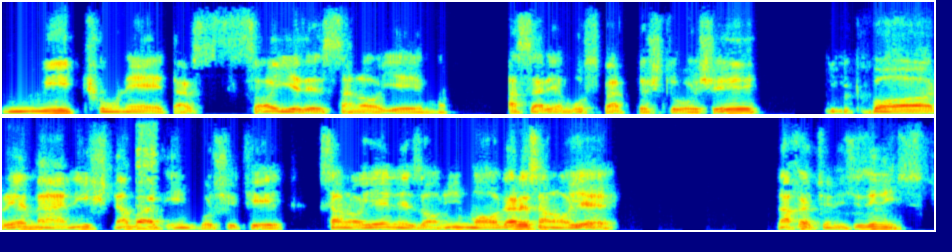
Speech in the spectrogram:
می‌تونه در سایر صنایع اثر مثبت داشته باشه یک باره معنیش نباید این باشه که صنایع نظامی مادر صنایع. نخیر چنین چیزی نیست.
